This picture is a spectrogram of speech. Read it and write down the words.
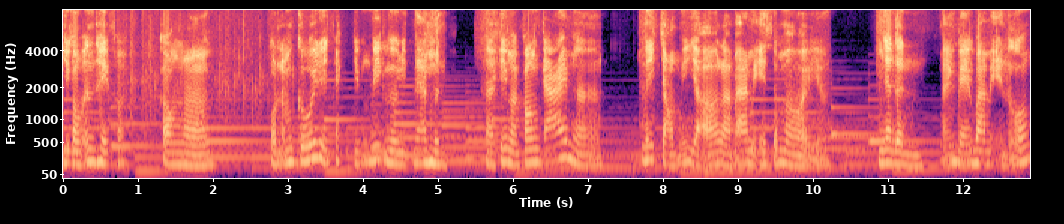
chỉ còn in thiệp thôi. Còn uh, còn đám cưới thì chắc chị cũng biết người Việt Nam mình. Là khi mà con cái mà lấy chồng với vợ là ba mẹ sẽ mời gia đình bạn bè của ba mẹ nữa.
